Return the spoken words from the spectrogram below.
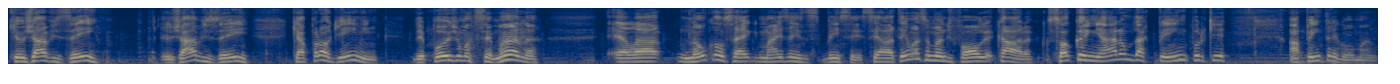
que eu já avisei. Eu já avisei que a Pro Gaming, depois de uma semana. Ela não consegue mais vencer. Se ela tem uma semana de folga, cara, só ganharam da PEN porque a PEN entregou, mano.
